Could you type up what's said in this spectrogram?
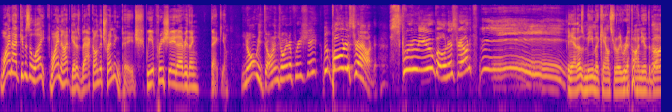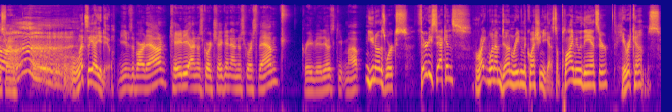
why not give us a like? Why not get us back on the trending page? We appreciate everything. Thank you. You know what we don't enjoy and appreciate? The bonus round. Screw you, bonus round. Yeah, those meme accounts really rip on you at the bonus round. Let's see how you do. Memes a bar down. Katie underscore chicken underscore spam. Great videos. Keep them up. You know this works. 30 seconds. Right when I'm done reading the question, you gotta supply me with the answer. Here it comes.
